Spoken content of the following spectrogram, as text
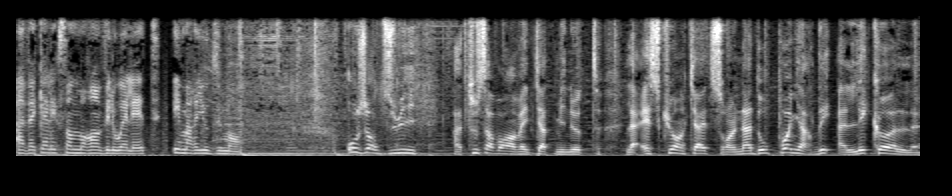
Avec Alexandre Morin-Villouellette et Mario Dumont. Aujourd'hui, à tout savoir en 24 minutes, la SQ enquête sur un ado poignardé à l'école.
